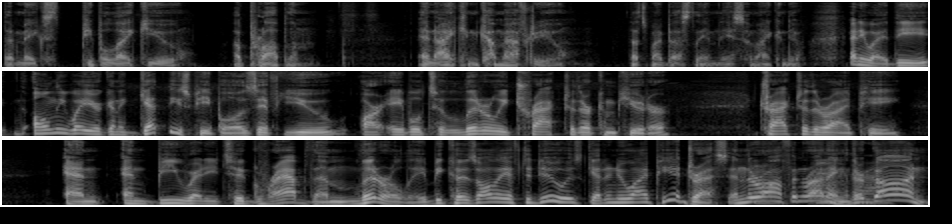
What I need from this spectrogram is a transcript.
that makes people like you a problem, and I can come after you. That's my best Liam Neeson I can do. Anyway, the only way you're going to get these people is if you are able to literally track to their computer, track to their IP, and and be ready to grab them literally because all they have to do is get a new IP address and they're off and running. They're they're gone.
